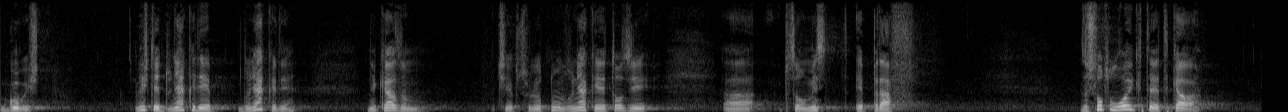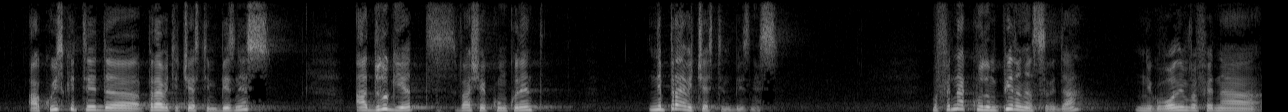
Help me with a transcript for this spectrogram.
губещ. Вижте, до някъде, до някъде, не казвам, че е абсолютно, но до някъде този а, псалмист е прав. Защото логиката е такава. Ако искате да правите честен бизнес, а другият, вашия конкурент, не прави честен бизнес. В една корумпирана среда, не говорим в една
